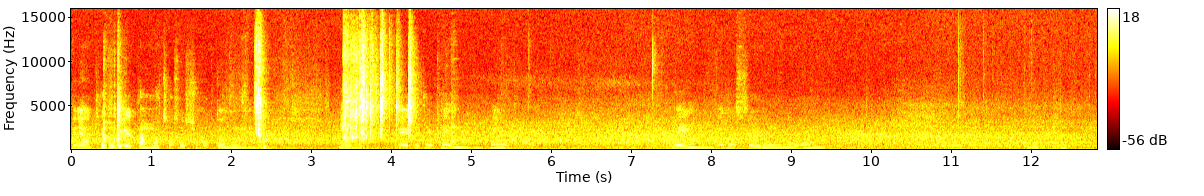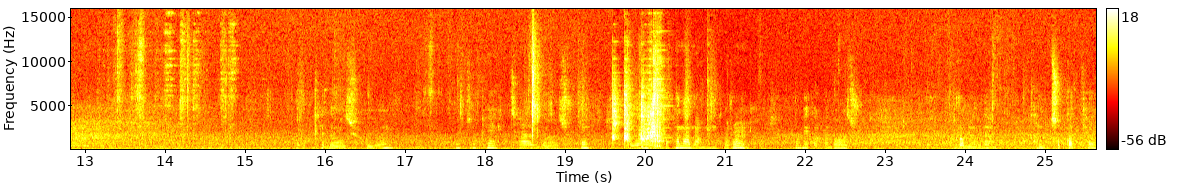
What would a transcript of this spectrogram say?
그냥 테두리에 딱 맞춰서 심었더니, 이 애들 팽, 팽, 팽 해줬어요. 이렇게. 이렇게 넣어주고요. 이렇게 잘 넣어주고, 그다음에 이거 하나 남은 거를 여기다가 넣어줄 거예요. 그러면은 감쪽 같아요.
